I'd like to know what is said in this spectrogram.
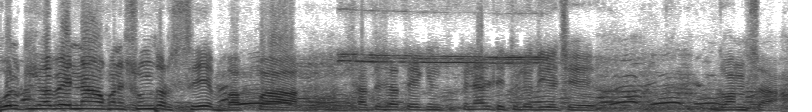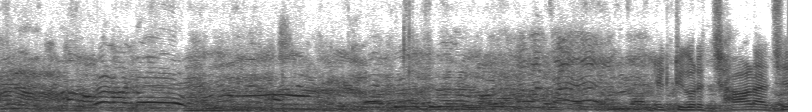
গোল কি হবে? না, ওখানে সুন্দর সেভ বাপ্পা সাথে সাথে কিন্তু পেনাল্টি তুলে দিয়েছে গনসা একটি করে ছাড় আছে।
